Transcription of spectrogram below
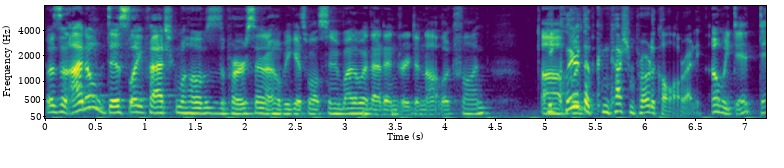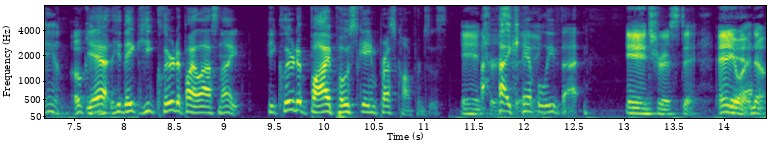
Listen, I don't dislike Patrick Mahomes as a person. I hope he gets well soon. By the way, that injury did not look fun. He Uh, cleared but- the concussion protocol already. Oh, he did. Damn. Okay. Yeah, he they, he cleared it by last night. He cleared it by post game press conferences. Interesting. I can't believe that. Interesting. Anyway, Yeah. no,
